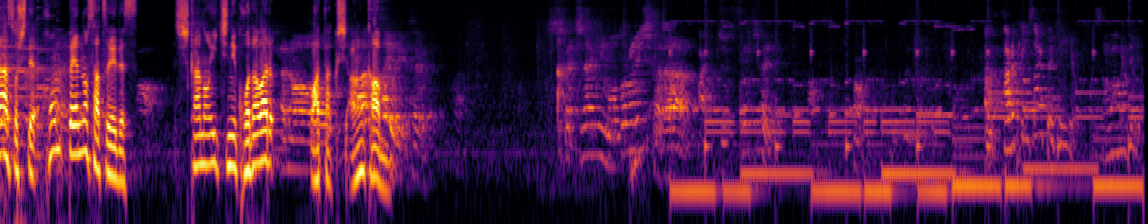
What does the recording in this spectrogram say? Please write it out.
さあそして本編の撮影です。鹿の位置にこだわる私アンカーマン。ちなみに元の位置から10センチぐらいであ軽く押さえといていいよ。そのままでいい。よ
